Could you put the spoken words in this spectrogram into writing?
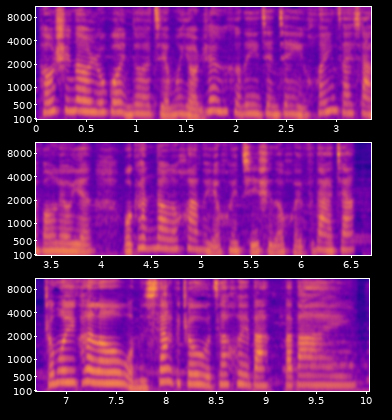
同时呢，如果你对节目有任何的意见建议，欢迎在下方留言，我看到的话呢也会及时的回复大家。周末愉快喽，我们下个周五再会吧，拜拜。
